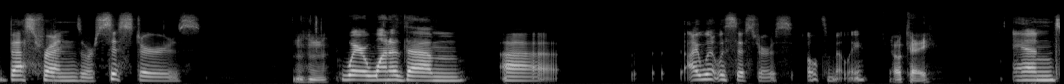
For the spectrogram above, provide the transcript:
best friends or sisters hmm where one of them uh, I went with sisters ultimately Okay. and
